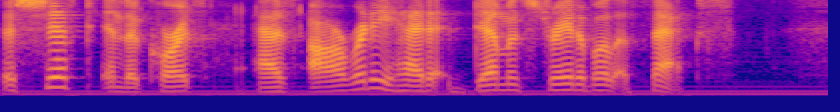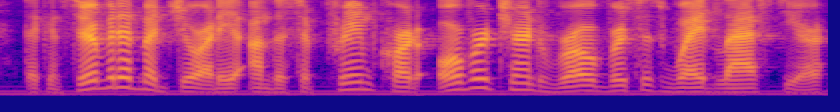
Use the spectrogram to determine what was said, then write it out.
The shift in the courts has already had demonstrable effects. The conservative majority on the Supreme Court overturned Roe v. Wade last year,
